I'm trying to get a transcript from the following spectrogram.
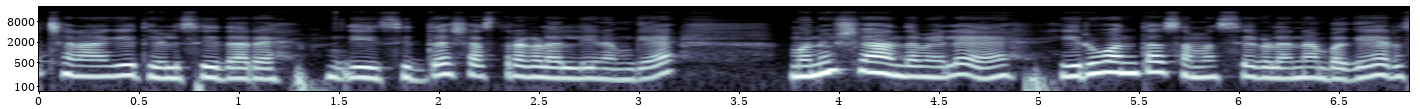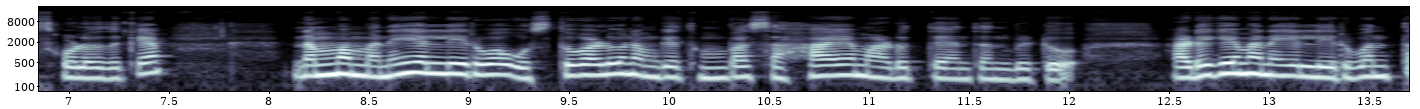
ಚೆನ್ನಾಗಿ ತಿಳಿಸಿದ್ದಾರೆ. ಈ ಸಿದ್ಧಶಾಸ್ತ್ರಗಳಲ್ಲಿ ನಮಗೆ ಮನುಷ್ಯ ಅಂದ ಮೇಲೆ ಇರುವಂಥ ಸಮಸ್ಯೆಗಳನ್ನು ಬಗೆಹರಿಸ್ಕೊಳ್ಳೋದಕ್ಕೆ ನಮ್ಮ ಮನೆಯಲ್ಲಿರುವ ವಸ್ತುಗಳು ನಮಗೆ ತುಂಬ ಸಹಾಯ ಮಾಡುತ್ತೆ ಅಂತಂದ್ಬಿಟ್ಟು ಅಡುಗೆ ಮನೆಯಲ್ಲಿರುವಂಥ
